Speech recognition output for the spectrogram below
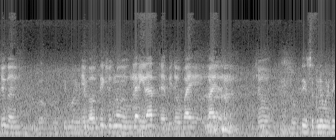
શું કહ્યું? એ ભૌતિક સુખ નો ઈરાદ છે બીજો ઉપાય ઉપાય શું? ભૌતિક સુખને માટે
